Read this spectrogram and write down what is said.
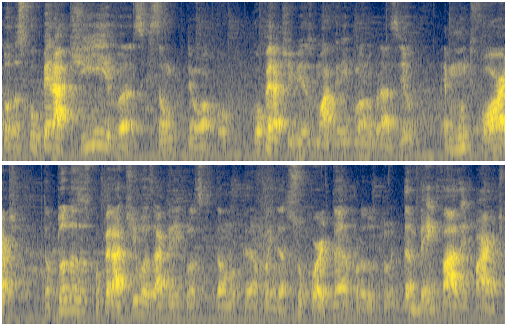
todas as cooperativas, que são o cooperativismo agrícola no Brasil é muito forte. Então todas as cooperativas agrícolas que estão no campo ainda suportando o produtor também fazem parte.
